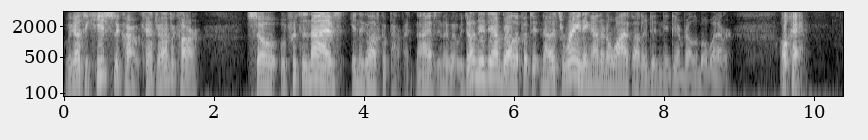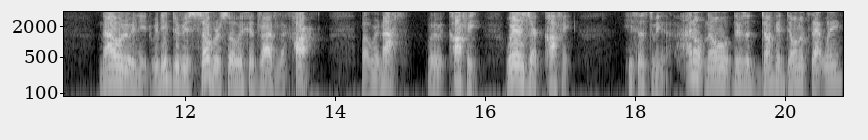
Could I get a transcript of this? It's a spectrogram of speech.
we got the keys to the car. We can't drive a car. So we put the knives in the glove compartment. Knives in the we don't need the umbrella. Put it now. It's raining. I don't know why I thought I didn't need the umbrella, but whatever. Okay. Now what do we need? We need to be sober so we could drive the car, but we're not. We, coffee. Where is there coffee? He says to me, I don't know. There's a Dunkin' Donuts that way.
